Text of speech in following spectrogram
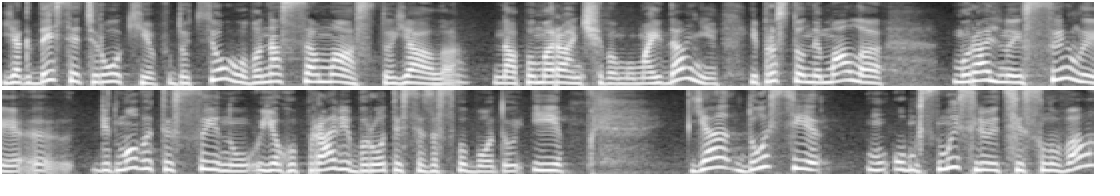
як 10 років до цього вона сама стояла на помаранчевому майдані і просто не мала моральної сили е, відмовити сину у його праві боротися за свободу. І я досі осмислюю ці слова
